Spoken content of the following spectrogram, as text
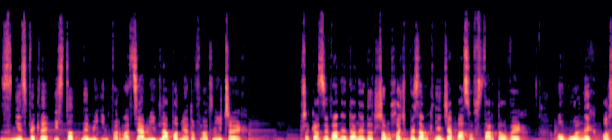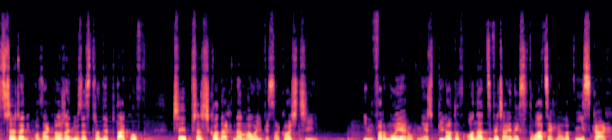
z niezwykle istotnymi informacjami dla podmiotów lotniczych. Przekazywane dane dotyczą choćby zamknięcia pasów startowych, ogólnych ostrzeżeń o zagrożeniu ze strony ptaków czy przeszkodach na małej wysokości. Informuje również pilotów o nadzwyczajnych sytuacjach na lotniskach,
